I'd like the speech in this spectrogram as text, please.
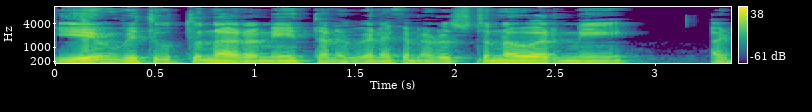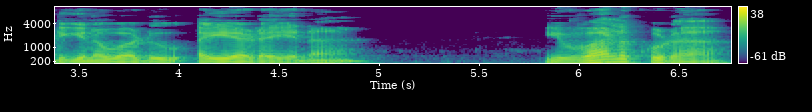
ఏం వెతుకుతున్నారని తన వెనక నడుస్తున్న వారిని అడిగినవాడు అయ్యాడైనా ఇవాళ కూడా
